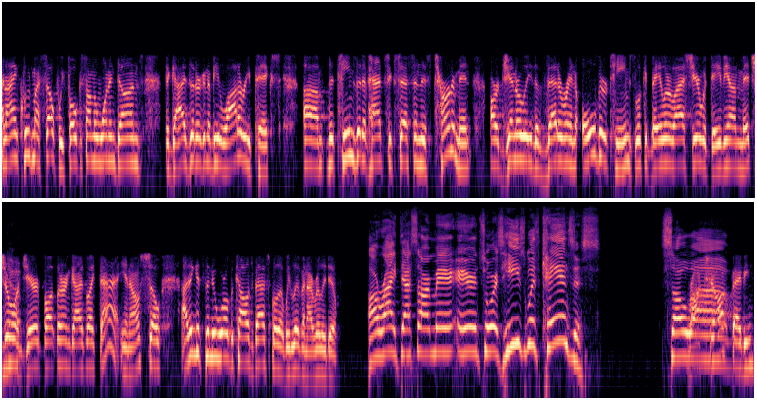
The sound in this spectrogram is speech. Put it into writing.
and I include myself. We focus on the one and duns, the guys that are going to be lottery picks. Um, the teams that have had success in this tournament are generally the veteran, older teams. Look at Baylor last year with Davion Mitchell and Jared Butler and guys like that. You know, so I think it's the new world of college basketball that we live in. I really do. All right, that's our man Aaron Torres. He's with Kansas. So Rock uh, chalk, baby.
